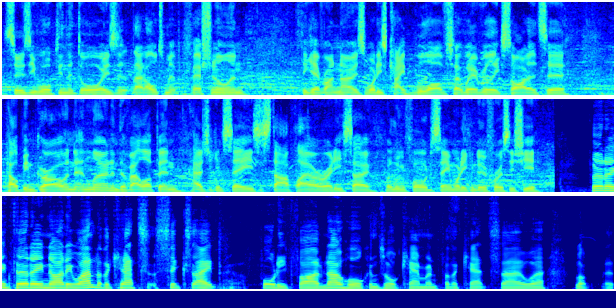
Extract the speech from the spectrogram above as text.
as soon as he walked in the door, he's that ultimate professional, and I think everyone knows what he's capable of. So we're really excited to help him grow and, and learn and develop. And as you can see, he's a star player already. So we're looking forward to seeing what he can do for us this year. 13 13 91 to the Cats 6 8 45. No Hawkins or Cameron for the Cats. So, uh, look, uh,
